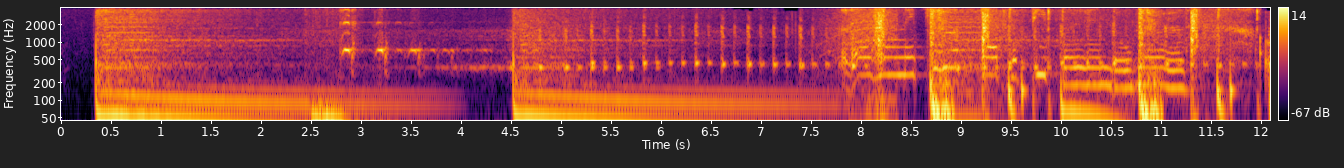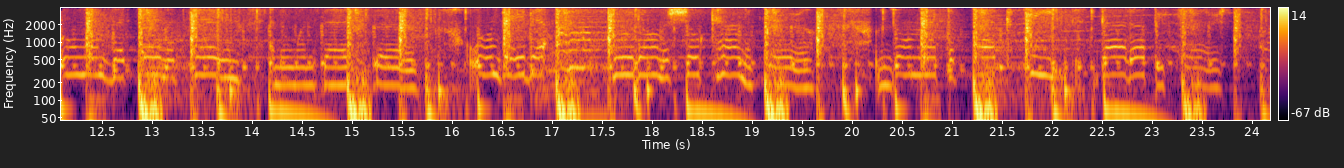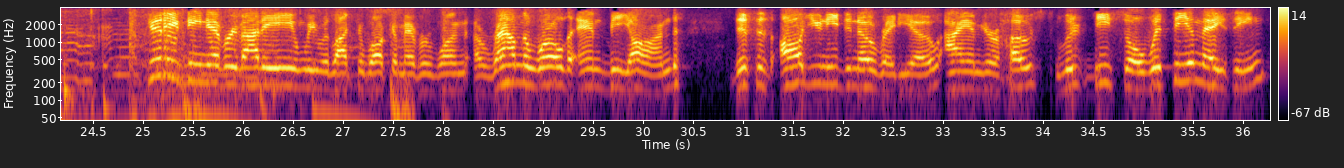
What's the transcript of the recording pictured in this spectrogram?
Good evening, everybody. We would like to welcome everyone around the world and beyond. This is All You Need to Know Radio. I am your host, Luke Diesel, with the amazing,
